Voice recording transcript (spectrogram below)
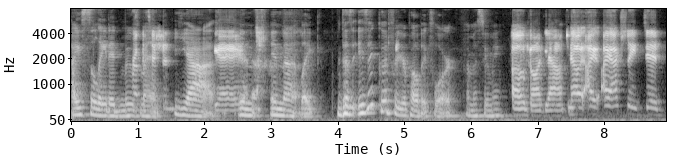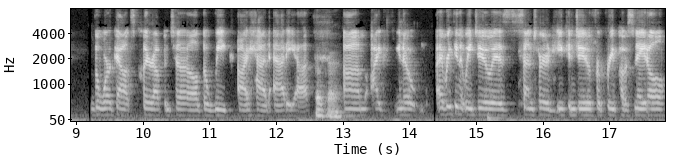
isolated movement. Repetition. Yeah, Yeah, yeah, in in that like, does is it good for your pelvic floor? I'm assuming. Oh God, yeah. No, I, I actually did the workouts clear up until the week I had Adia. Okay. Um, I, you know, everything that we do is centered. You can do for pre postnatal.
